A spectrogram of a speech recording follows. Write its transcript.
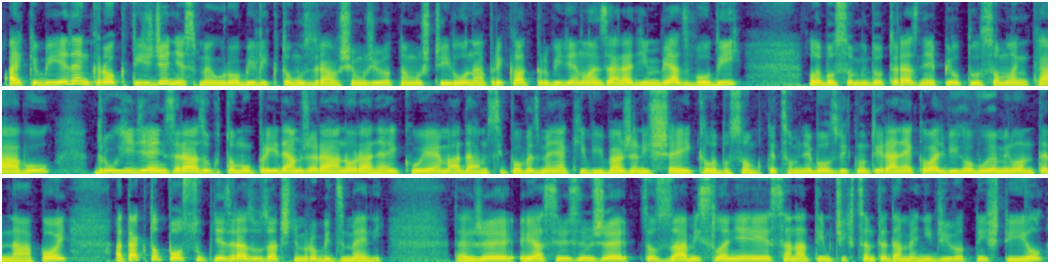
Aj keby jeden krok týždenne sme urobili k tomu zdravšiemu životnému štýlu, napríklad prvý deň len zaradím viac vody, lebo som ju doteraz nepil, pil som len kávu. Druhý deň zrazu k tomu pridám, že ráno raňajkujem a dám si povedzme nejaký vyvážený shake, lebo som, keď som nebol zvyknutý raňajkovať, vyhovuje mi len ten nápoj. A takto postupne zrazu začnem robiť zmeny. Takže ja si myslím, že to zamyslenie je sa nad tým, či chcem teda meniť životný štýl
